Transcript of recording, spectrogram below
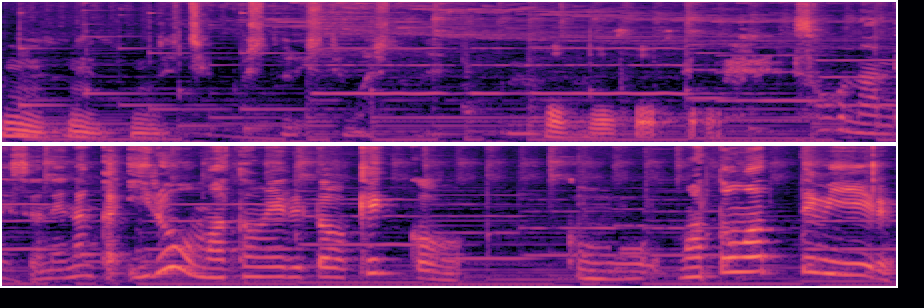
うんうんうん。でチェックしたりしてましたね。うんほうほうほうほそうなんですよねなんか色をまとめると結構こう、まとまって見える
